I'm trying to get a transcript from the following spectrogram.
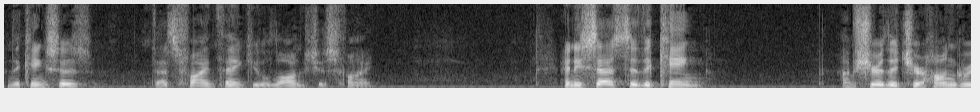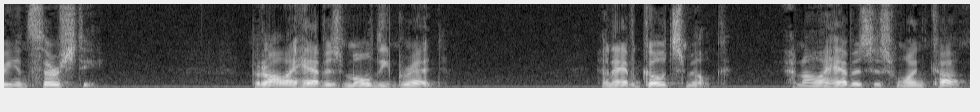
And the king says, That's fine, thank you, a log's just fine. And he says to the king, I'm sure that you're hungry and thirsty, but all I have is moldy bread, and I have goat's milk, and all I have is this one cup,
